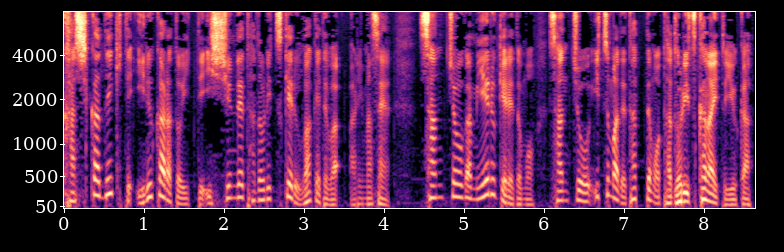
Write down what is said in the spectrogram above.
可視化できているからといって一瞬でたどり着けるわけではありません。山頂が見えるけれども、山頂いつまで経ってもたどり着かないというか、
